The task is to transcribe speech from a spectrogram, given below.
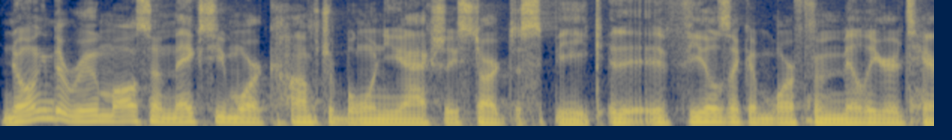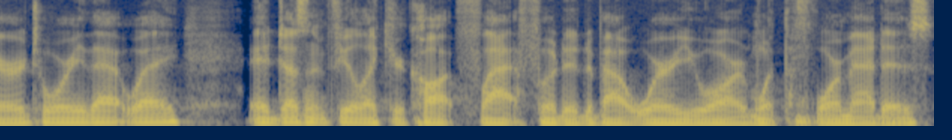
Knowing the room also makes you more comfortable when you actually start to speak. It, it feels like a more familiar territory that way. It doesn't feel like you're caught flat footed about where you are and what the format is.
